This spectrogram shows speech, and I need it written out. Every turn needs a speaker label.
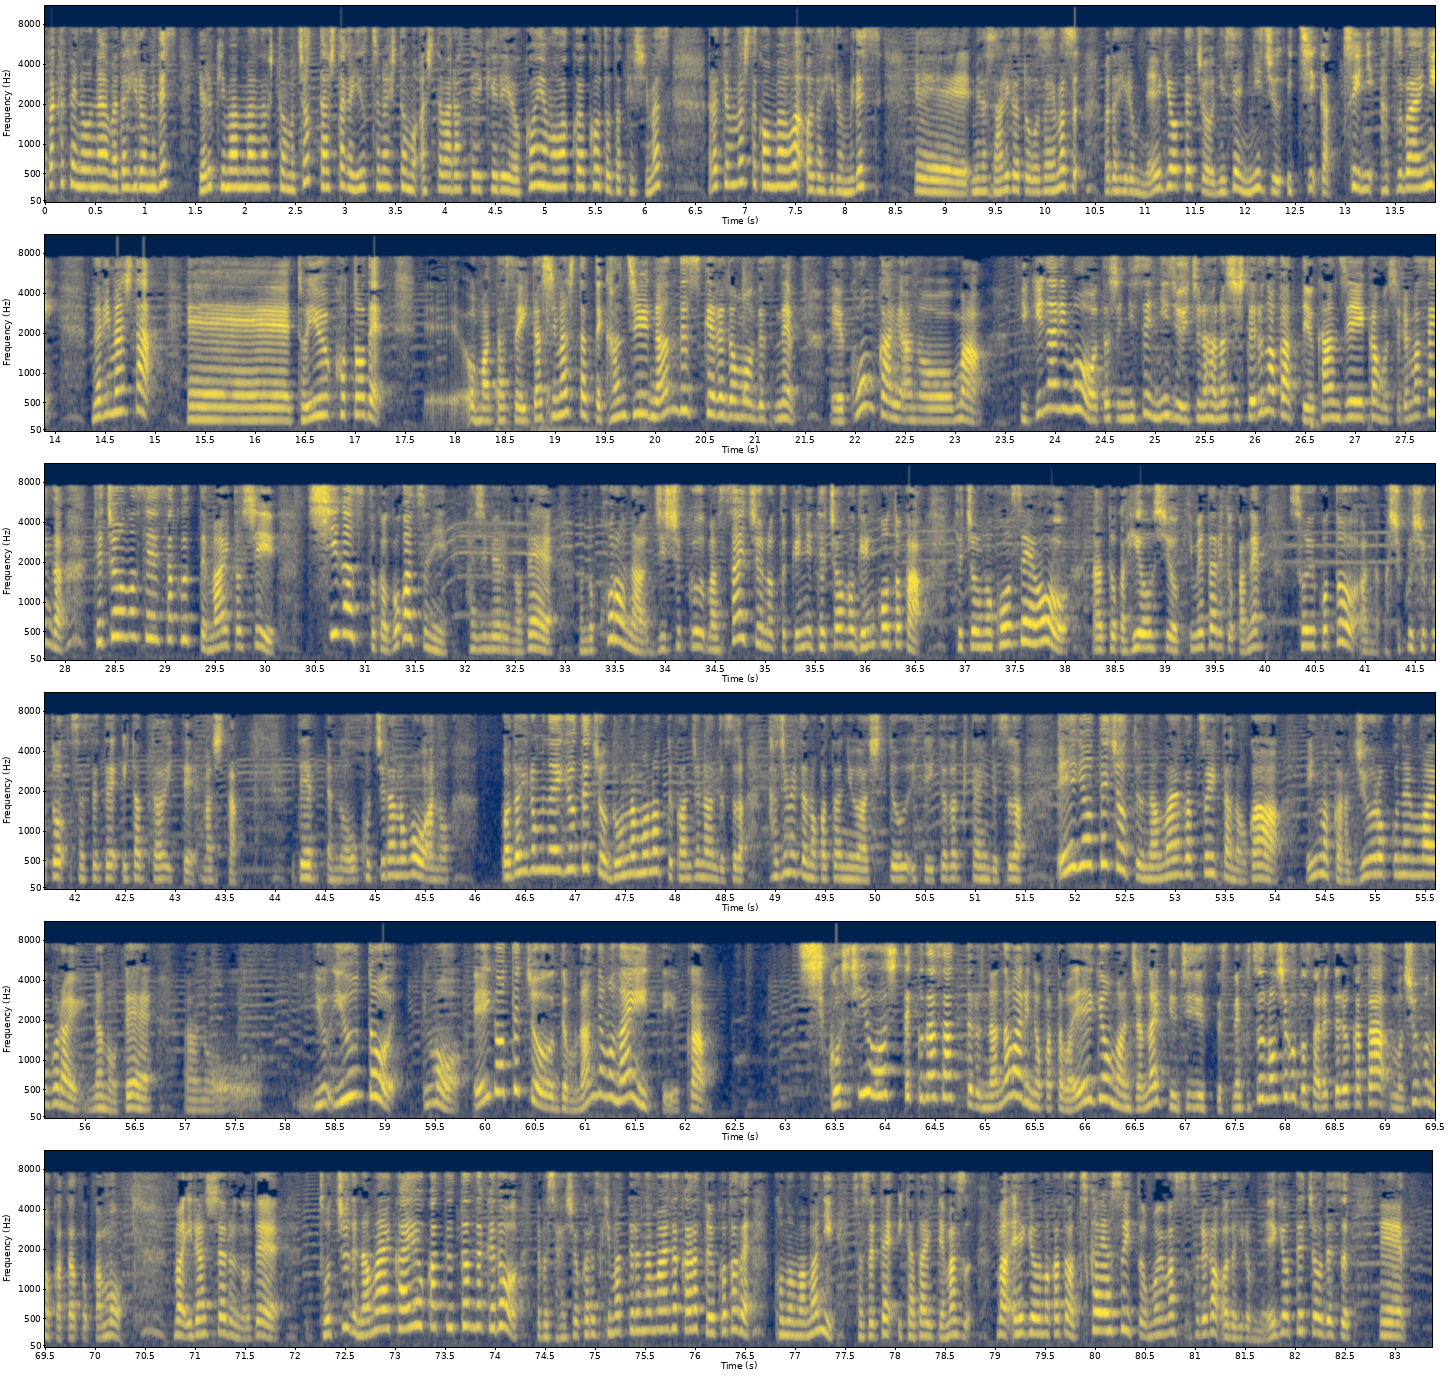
Speaker 1: 和田カフェのオーナー和田博美です。やる気満々の人もちょっと明日が憂鬱の人も明日笑っていけるよう今夜もワクワクをお届けします。改めましてこんばんは和田博美です、えー、皆さんありがとうございます。和田博美の営業手帳2021がついに発売になりました。えー、ということで、えー、お待たせいたしましたって感じなんですけれどもですね、えー、今回あのまあいきなりもう私2021の話してるのかっていう感じかもしれませんが手帳の制作って毎年4月とか5月に始めるのであのコロナ自粛真っ最中の時に手帳の原稿とか手帳の構成をあとか費用紙を決めたりとかねそういうことをあの粛々とさせていただいてました。であのこちらの方あの和田博の営業手帳どんなものって感じなんですが初めての方には知っておいていただきたいんですが営業手帳という名前がついたのが今から16年前ぐらいなのであの言うともう営業手帳でも何でもないっていうかご使用してくださってる7割の方は営業マンじゃないっていう事実ですね。普通のお仕事されてる方も主婦の方とかも、まあ、いらっしゃるので途中で名前変えようかって言ったんだけどやっぱ最初から決まってる名前だからということでこのままにさせていただいてます、まあ、営業の方は使いやすいと思います。それが和田博美の営業手帳です、えー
